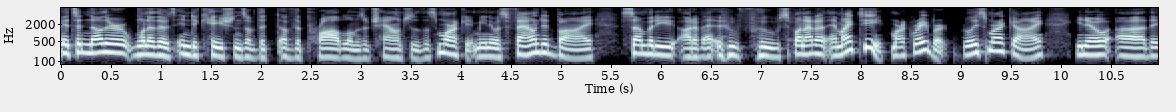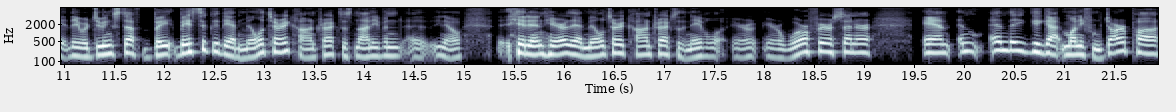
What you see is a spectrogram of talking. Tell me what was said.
it's another one of those indications of the of the problems or challenges of this market. I mean, it was founded by somebody out of who who spun out of MIT, Mark Raibert, really smart guy. You know, uh, they they were doing stuff. Ba- basically, they had military contracts. It's not even uh, you know hidden here. They had military contracts with the Naval Air, Air Warfare Center, and and and they, they got money from DARPA.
